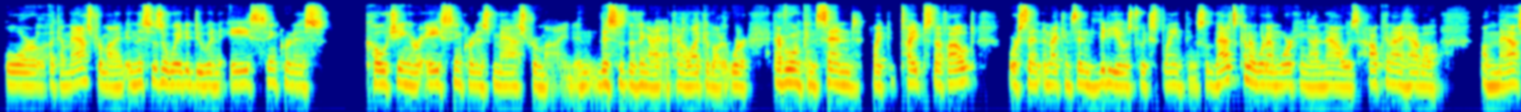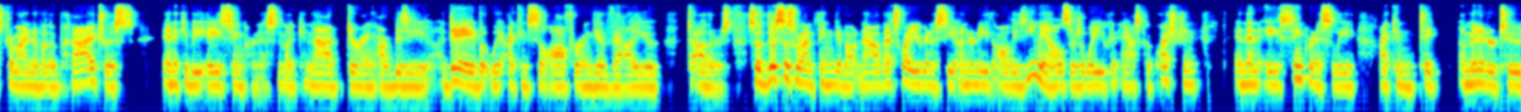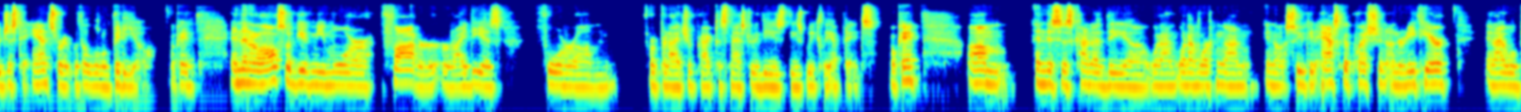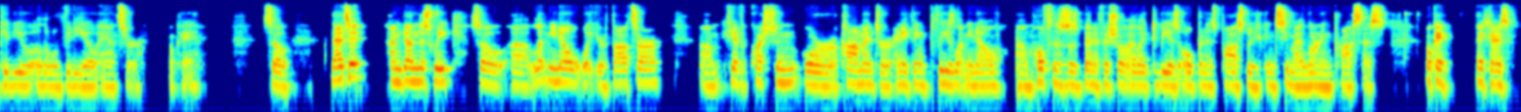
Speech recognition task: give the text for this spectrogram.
or like a mastermind. And this is a way to do an asynchronous coaching or asynchronous mastermind. And this is the thing I, I kind of like about it, where everyone can send like type stuff out or send, and I can send videos to explain things. So that's kind of what I'm working on now is how can I have a, a mastermind of other podiatrists and it can be asynchronous and like not during our busy day, but we, I can still offer and give value to others. So this is what I'm thinking about now. That's why you're going to see underneath all these emails, there's a way you can ask a question and then asynchronously, I can take a minute or two just to answer it with a little video. Okay. And then it'll also give me more fodder or ideas for, um, for podiatry practice mastery, these, these weekly updates. Okay. Um, and this is kind of the uh, what I'm what I'm working on. You know, so you can ask a question underneath here, and I will give you a little video answer. Okay, so that's it. I'm done this week. So uh, let me know what your thoughts are. Um, if you have a question or a comment or anything, please let me know. Um, hopefully this was beneficial. I like to be as open as possible. You can see my learning process. Okay, thanks guys.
